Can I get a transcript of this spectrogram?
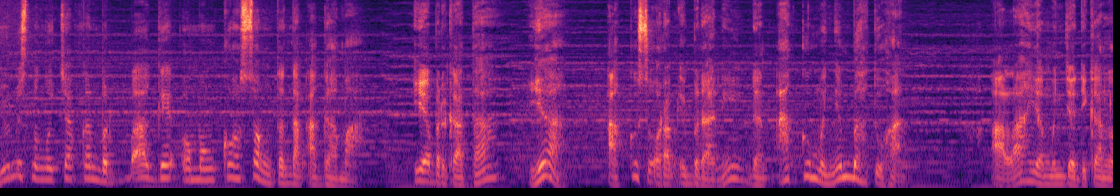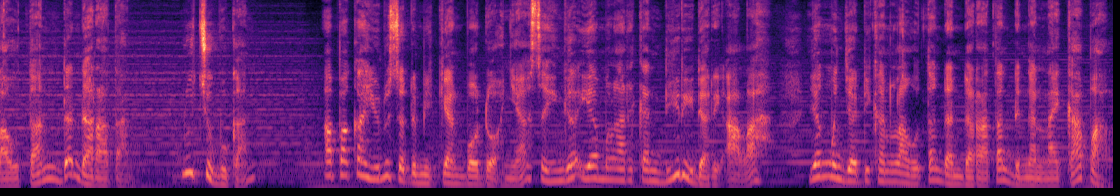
Yunus mengucapkan berbagai omong kosong tentang agama. Ia berkata, Ya, aku seorang Ibrani dan aku menyembah Tuhan. Allah yang menjadikan lautan dan daratan. Lucu bukan? Apakah Yunus sedemikian bodohnya sehingga ia melarikan diri dari Allah yang menjadikan lautan dan daratan dengan naik kapal?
